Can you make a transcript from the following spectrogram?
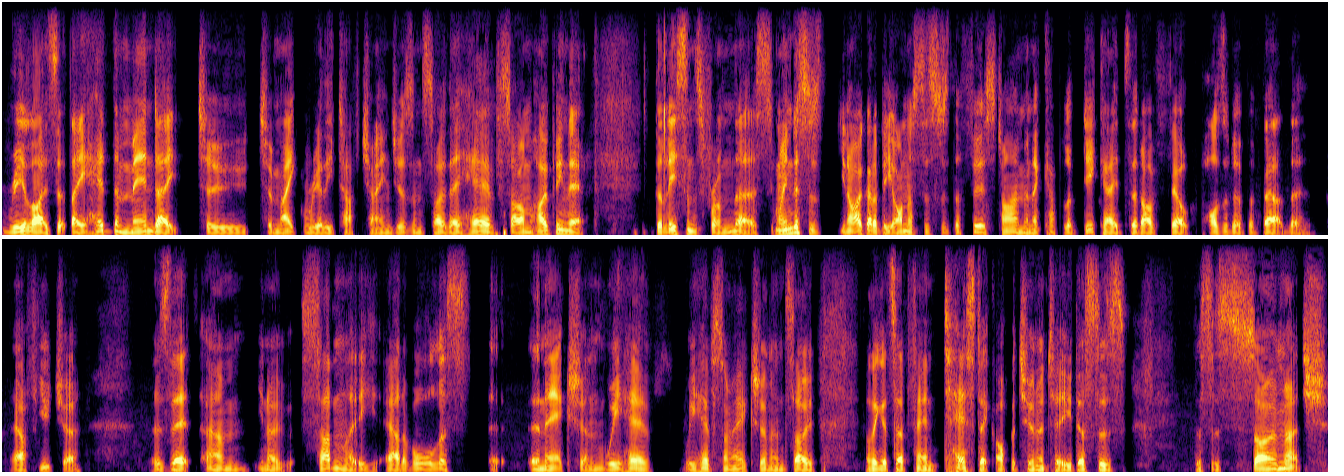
realize that they had the mandate to to make really tough changes and so they have. So i'm hoping that the lessons from this i mean this is you know i got to be honest this is the first time in a couple of decades that i've felt positive about the our future is that um, you know suddenly out of all this uh, inaction we have we have some action. And so i think it's a fantastic opportunity. This is this is so much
